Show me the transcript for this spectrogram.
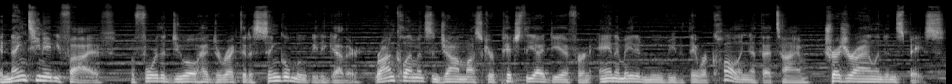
in 1985, before the duo had directed a single movie together, Ron Clements and John Musker pitched the idea for an animated movie that they were calling at that time Treasure Island in Space.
